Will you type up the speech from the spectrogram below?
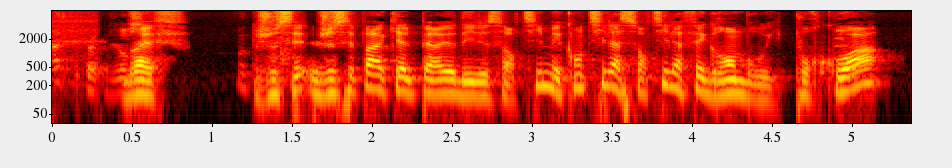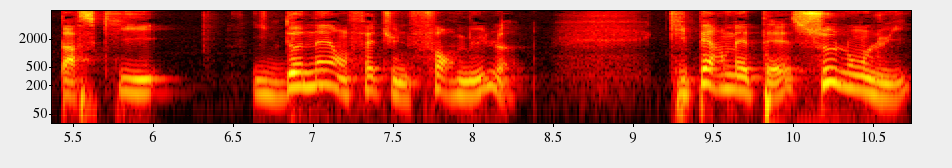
Ah, Bref, je sais, je sais pas à quelle période il est sorti, mais quand il a sorti, il a fait grand bruit. Pourquoi? Parce qu'il donnait en fait une formule qui permettait, selon lui,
